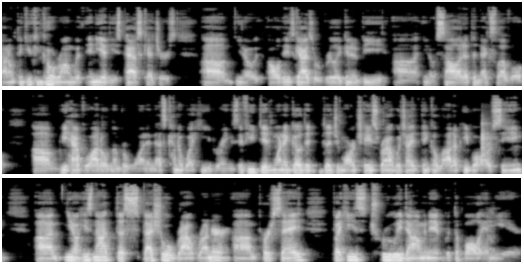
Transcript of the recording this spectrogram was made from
I don't think you can go wrong with any of these pass catchers. Um, you know, all these guys are really going to be uh, you know solid at the next level. Um, we have Waddle number one, and that's kind of what he brings. If you did want to go the, the Ja'Marr Chase route, which I think a lot of people are seeing, um, you know, he's not the special route runner um, per se, but he's truly dominant with the ball in the air.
